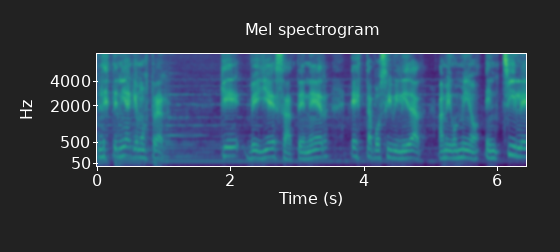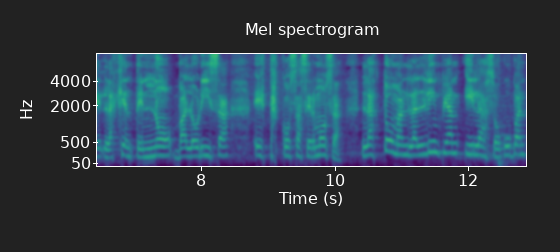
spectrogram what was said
les tenía que mostrar. Qué belleza tener esta posibilidad. Amigos míos, en Chile la gente no valoriza estas cosas hermosas. Las toman, las limpian y las ocupan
